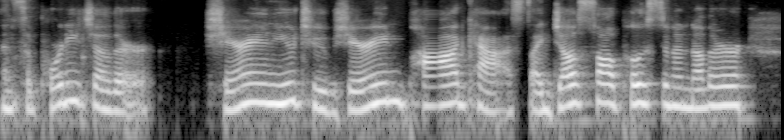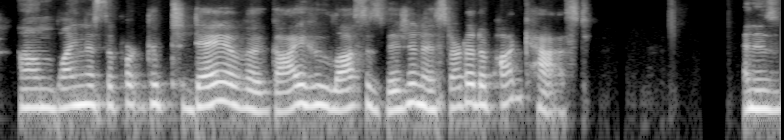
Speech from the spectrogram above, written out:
and support each other. Sharing YouTube, sharing podcasts. I just saw a post in another um, blindness support group today of a guy who lost his vision and started a podcast and is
